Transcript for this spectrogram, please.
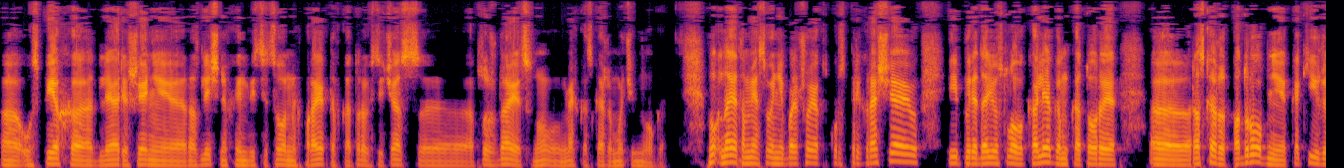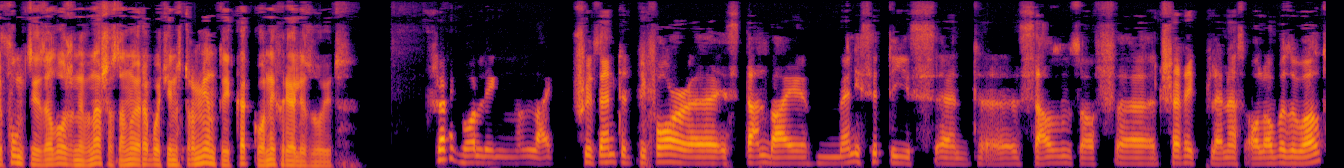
э, успеха для решения различных инвестиционных проектов, которых сейчас э, обсуждается, ну, мягко скажем, очень много. Ну, на этом я свой небольшой экскурс прекращаю и передаю слово коллегам, которые э, расскажут подробнее, какие же функции заложены в наш основной рабочий инструмент и как он их реализует. Traffic modeling, like presented before, uh, is done by many cities and uh, thousands of uh, traffic planners all over the world.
